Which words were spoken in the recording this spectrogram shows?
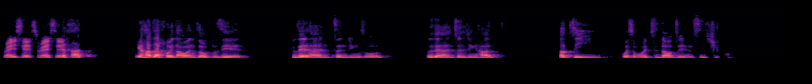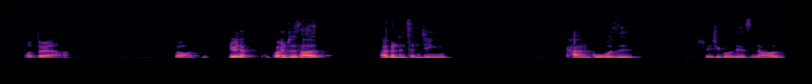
racist racist，因为他，在回答完之后，不是也，不是也还很震惊，说，不是也很震惊，他他自己为什么会知道这件事情？哦，对啊，对啊，因为像，不然就是他，他可能曾经看过或是学习过这件事，然后。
